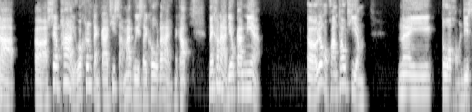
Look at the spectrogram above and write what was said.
จากเสื้อผ้าหรือว่าเครื่องแต่งกายที่สามารถรีไซเคิลได้นะครับ ในขณะเดียวกันเนี่ยเรื่องของความเท่าเทียมใน ตัวของดีไซ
